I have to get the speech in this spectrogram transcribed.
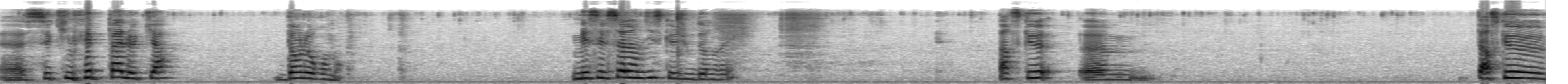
ce qui n'est pas le cas dans le roman. Mais c'est le seul indice que je vous donnerai. Parce que. Euh, parce que.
